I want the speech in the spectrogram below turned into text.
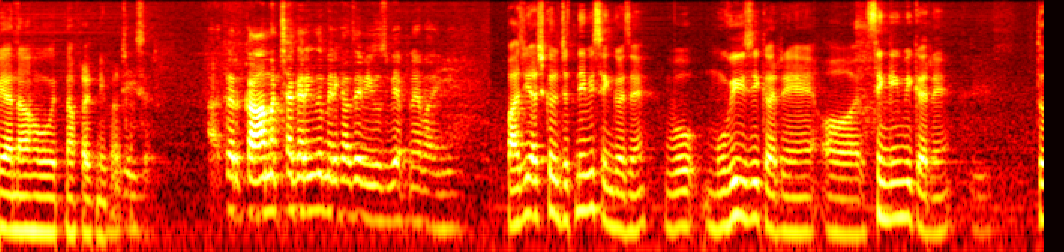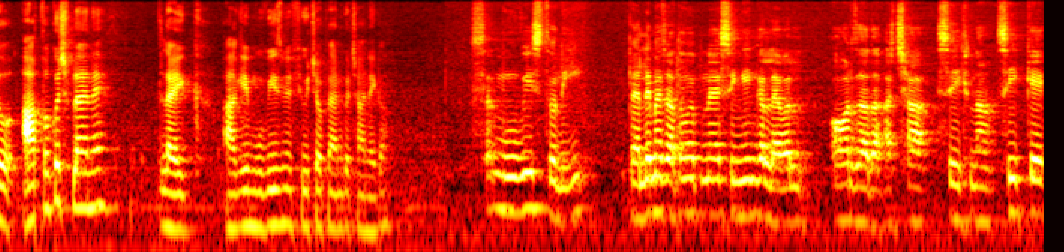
या ना हो इतना फ़र्क नहीं पड़ता। जी सर. अगर काम अच्छा करेंगे तो मेरे ख्याल से व्यूज़ भी अपने आएँगे। पाजी आजकल जितने भी सिंगर्स हैं वो मूवीज़ ही कर रहे हैं और सिंगिंग भी कर रहे हैं। तो आपका कुछ प्लान है लाइक like, आगे मूवीज़ में फ्यूचर प्लान कुछ आने का? सर मूवीज़ तो नहीं। पहले मैं चाहता हूँ अपने सिंगिंग का लेवल और ज़्यादा अच्छा सीखना सीख के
